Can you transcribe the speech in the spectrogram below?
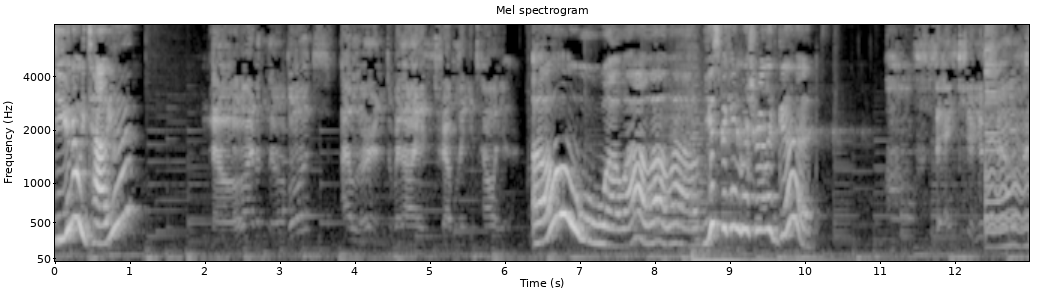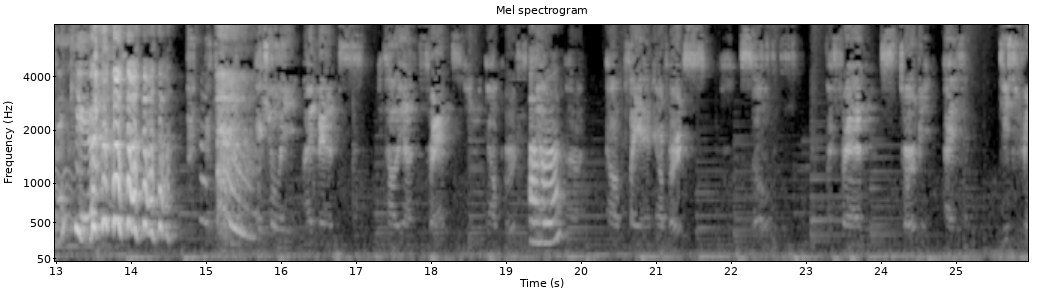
Do you know Italian? Oh wow wow wow You speak English really good Oh, thank you. Thank you Actually, I met Italian friends in airports. Uh-huh. Uh, uh, play in airports. So my friends told me I teach me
